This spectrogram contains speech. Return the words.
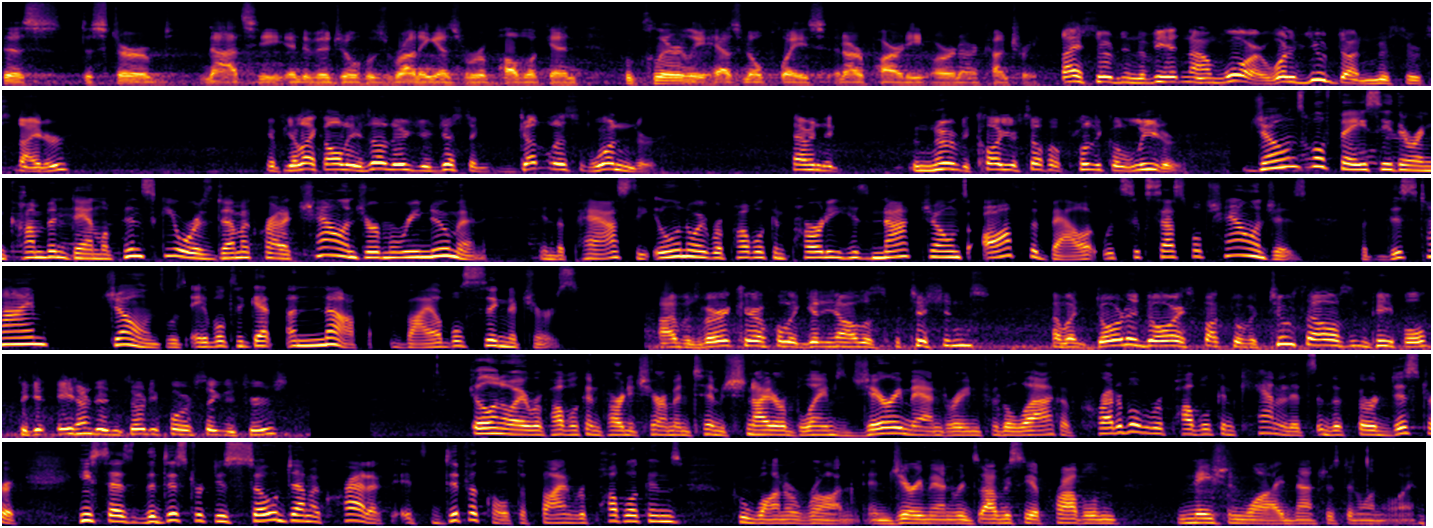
this disturbed Nazi individual who's running as a Republican who clearly has no place in our party or in our country. I served in the Vietnam War. What have you done, Mr. Schneider? If you're like all these others, you're just a gutless wonder, having the, the nerve to call yourself a political leader. Jones will face either incumbent Dan Lipinski or his Democratic challenger, Marie Newman. In the past, the Illinois Republican Party has knocked Jones off the ballot with successful challenges, but this time, Jones was able to get enough viable signatures. I was very careful at getting all those petitions. I went door to door. I spoke to over 2,000 people to get 834 signatures. Illinois Republican Party Chairman Tim Schneider blames gerrymandering for the lack of credible Republican candidates in the 3rd District. He says the district is so Democratic, it's difficult to find Republicans who want to run. And gerrymandering is obviously a problem nationwide, not just in Illinois.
